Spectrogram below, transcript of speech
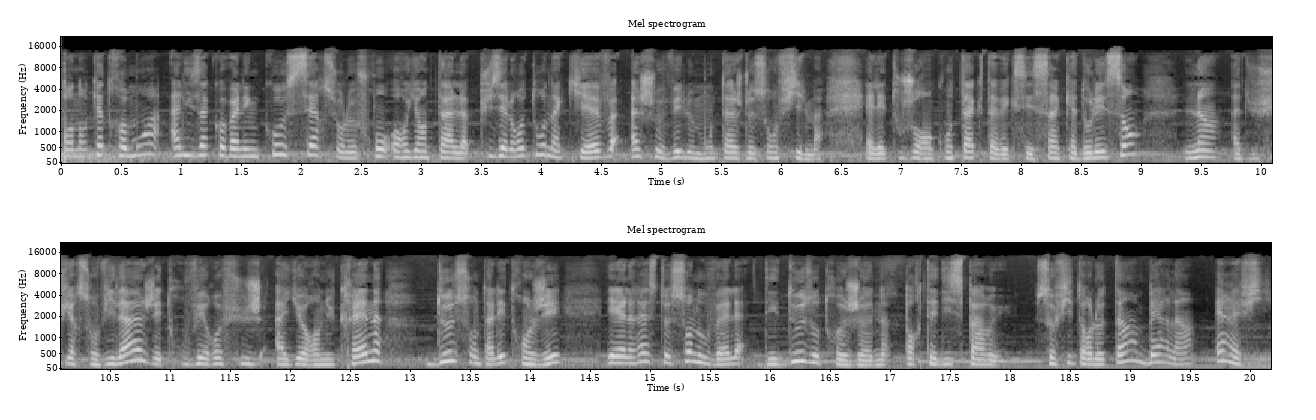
Pendant quatre mois, Alisa Kovalenko sert sur le front oriental, puis elle retourne à Kiev achever le montage de son film. Elle est toujours en contact avec ses cinq adolescents. L'un a dû fuir son village et trouver refuge ailleurs en Ukraine. Deux sont à l'étranger et elle reste sans nouvelles des deux autres jeunes portés disparus. Sophie Torlotin, Berlin, RFI.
